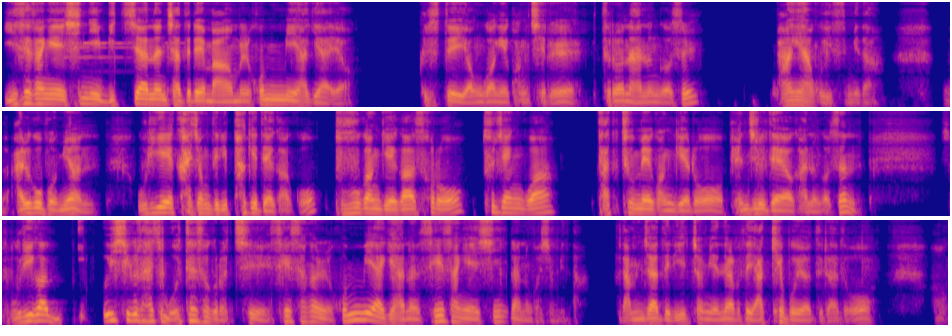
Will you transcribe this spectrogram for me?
이 세상의 신이 믿지 않는 자들의 마음을 혼미하게 하여 그리스도의 영광의 광채를 드러나는 것을 방해하고 있습니다. 알고 보면 우리의 가정들이 파괴돼 가고 부부 관계가 서로 투쟁과 다툼의 관계로 변질되어 가는 것은 우리가 의식을 하지 못해서 그렇지 세상을 혼미하게 하는 세상의 신이라는 것입니다. 남자들이 좀 옛날보다 약해 보여더라도 어,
